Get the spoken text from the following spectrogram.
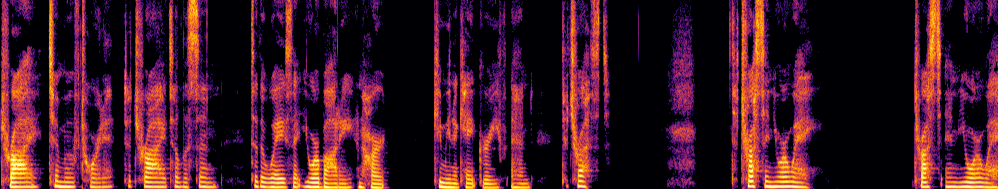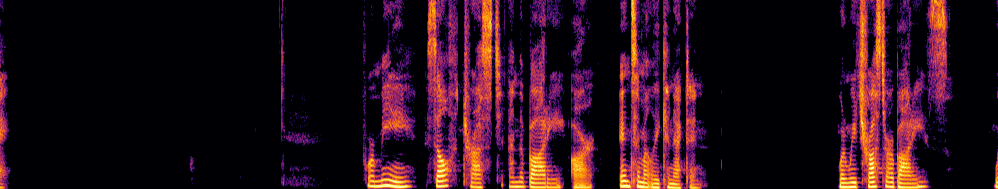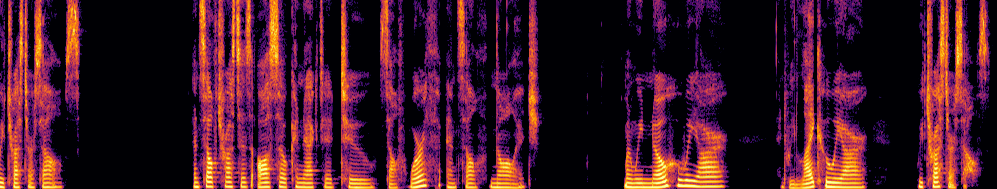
try to move toward it, to try to listen to the ways that your body and heart communicate grief and to trust. To trust in your way. Trust in your way. For me, self trust and the body are intimately connected. When we trust our bodies, we trust ourselves. And self trust is also connected to self worth and self knowledge. When we know who we are and we like who we are, we trust ourselves.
